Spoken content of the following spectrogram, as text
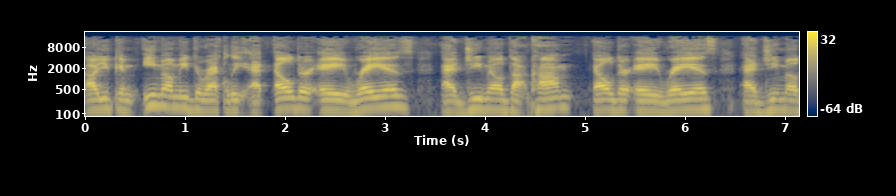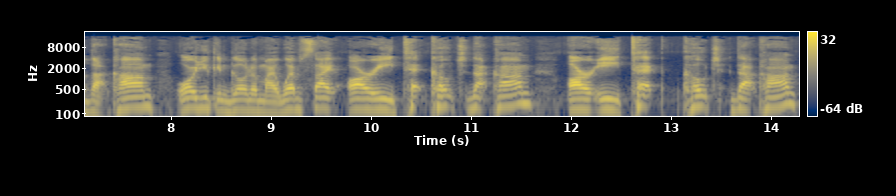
uh, you can email me directly at elderareyes at gmail.com, elderareyes at gmail.com, or you can go to my website, retechcoach.com, retech coach.com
